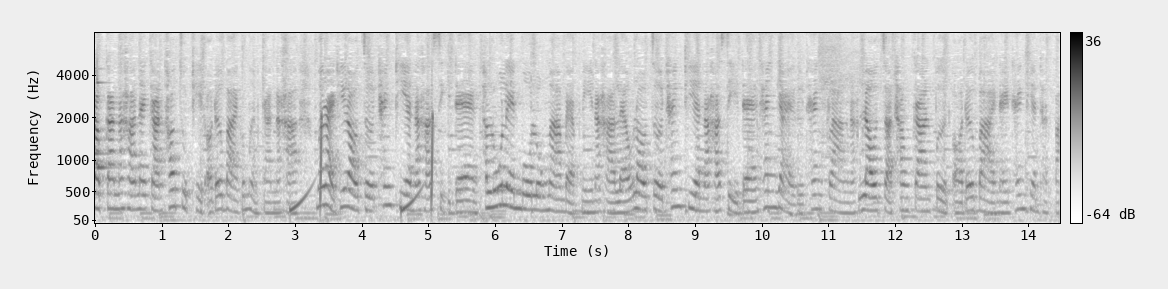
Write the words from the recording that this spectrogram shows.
กลับกันนะคะในการเข้าจุดเทรดออเดอร์บายก็เหมือนกันนะคะ เมื่อไหร่ที่เราเจอแท่งเทียนนะคะสีแดง ทะลุเรนโบว์ลงมาแบบนี้นะคะ แล้วเราเจอแท่งเทียนนะคะ สีแดงแท่งใหญ่หรือแท่งกลางนะเราจะทำการเปิดออเดอร์บายในแท่งเทียนถัดไป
